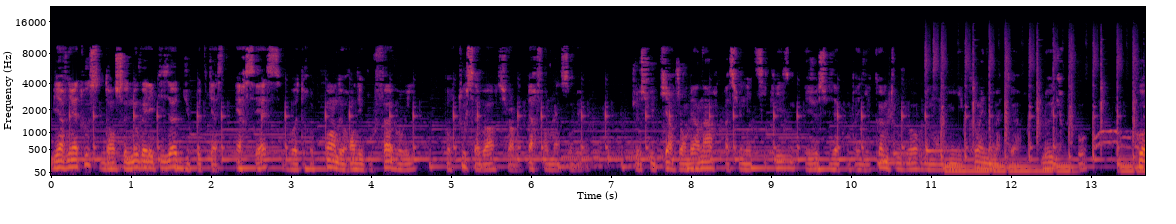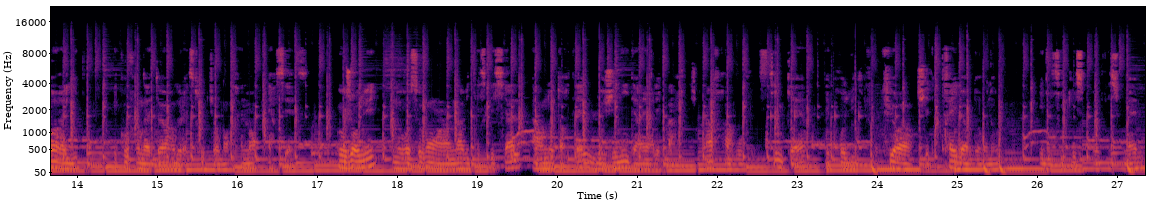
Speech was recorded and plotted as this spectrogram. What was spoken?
Bienvenue à tous dans ce nouvel épisode du podcast RCS, votre point de rendez-vous favori pour tout savoir sur la performance en vélo. Je suis Pierre-Jean Bernard, passionné de cyclisme et je suis accompagné comme toujours de mon ami co-animateur Loïc Ruffo, coureur élite et cofondateur de la structure d'entraînement RCS. Aujourd'hui, nous recevons un invité spécial, Arnaud Tortel, le génie derrière les pages infrarouges Steamcare, des produits qui font fureur chez les trailers de Renault et des cyclistes professionnels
